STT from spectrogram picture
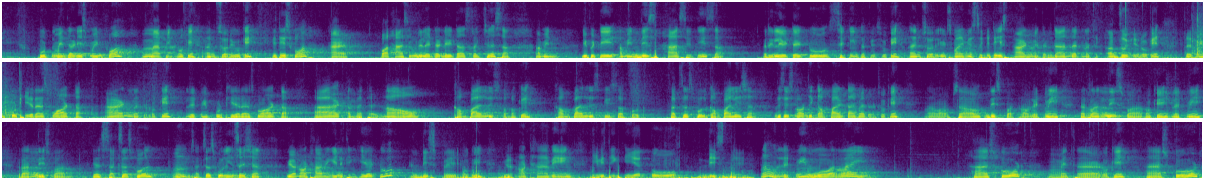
Put method is meant for mapping okay? I'm sorry okay? It is for add. For hashing related data structures uh, i mean if it is i mean this hash it is uh, related to set interface okay? I'm sorry it's my mistake. It is add method. Than that nothing. Observe here okay? Let me put here as what? Add method okay? Let me put here as what? Add a method. Now compile this one okay? Compile this piece of code. Successful compilation. This is not the compile time errors okay? Now observe this part. Now let me run this one okay? Let me run this one. Yes successful? Hmm, successful insertion we are not having anything here to display okay? We are not having anything here to display. Now let me override hash code method okay? Hash code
